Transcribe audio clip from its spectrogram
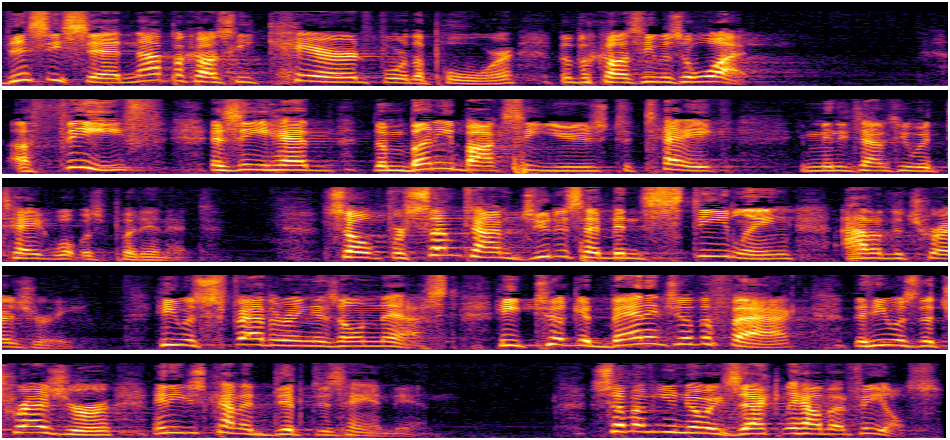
This he said, not because he cared for the poor, but because he was a what? A thief as he had the money box he used to take. Many times he would take what was put in it. So for some time, Judas had been stealing out of the treasury. He was feathering his own nest. He took advantage of the fact that he was the treasurer and he just kind of dipped his hand in. Some of you know exactly how that feels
